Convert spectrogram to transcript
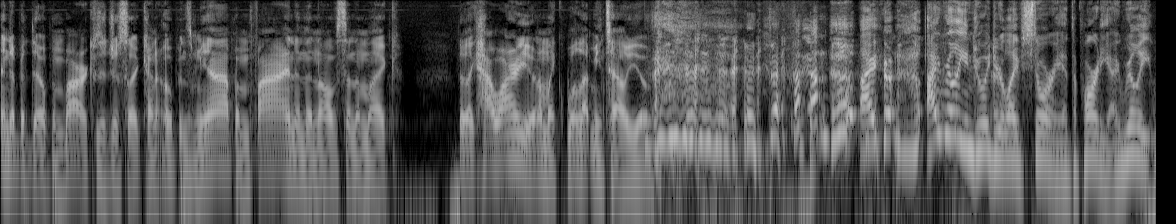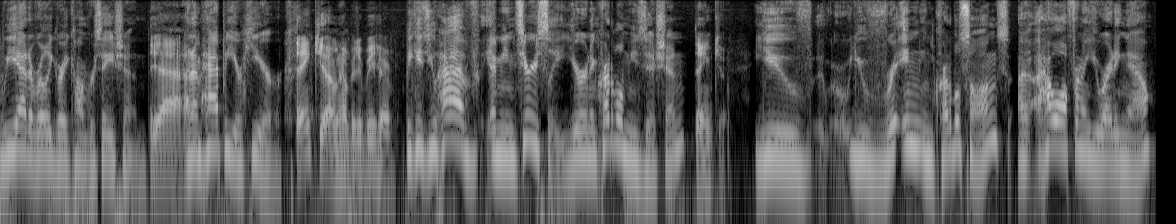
end up at the open bar because it just like kind of opens me up. I'm fine, and then all of a sudden I'm like, they're like, "How are you?" And I'm like, "Well, let me tell you." I I really enjoyed your life story at the party. I really we had a really great conversation. Yeah. And I'm happy you're here Thank you. I'm happy to be here. because you have I mean seriously, you're an incredible musician. Thank you. You've you've written incredible songs. Uh, how often are you writing now?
